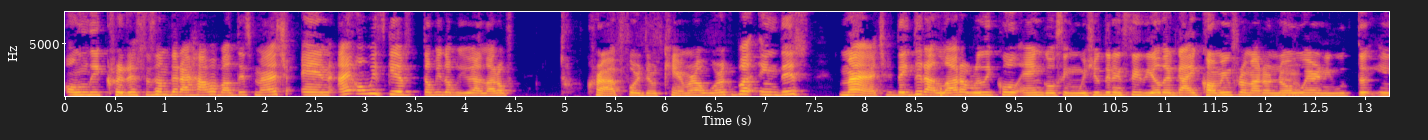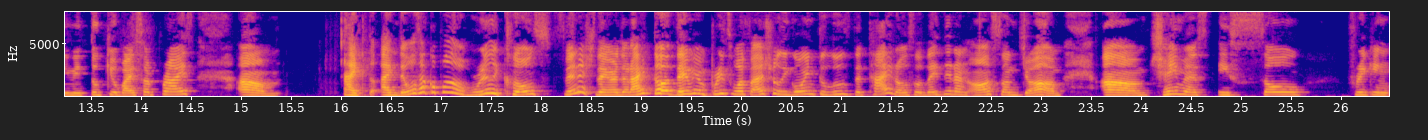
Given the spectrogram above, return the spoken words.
only criticism that I have about this match. And I always give WWE a lot of crap for their camera work, but in this match, they did a lot of really cool angles in which you didn't see the other guy coming from out of nowhere, yeah. and, it t- and it took you by surprise. Um, I, I, there was a couple of really close finish there that I thought Damian Priest was actually going to lose the title, so they did an awesome job. Um, Sheamus is so freaking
